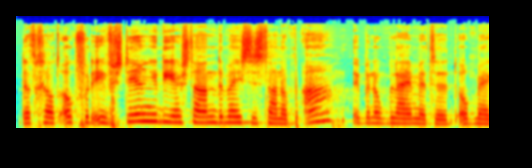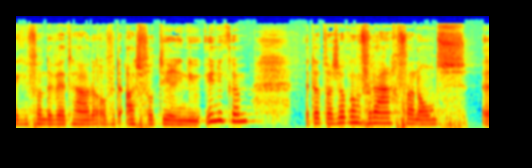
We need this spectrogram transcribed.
Dat geldt ook voor de investeringen die er staan. De meeste staan op A. Ik ben ook blij met de opmerking van de wethouder over de asfaltering Nieuw Unicum. Dat was ook een vraag van ons. Uh,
